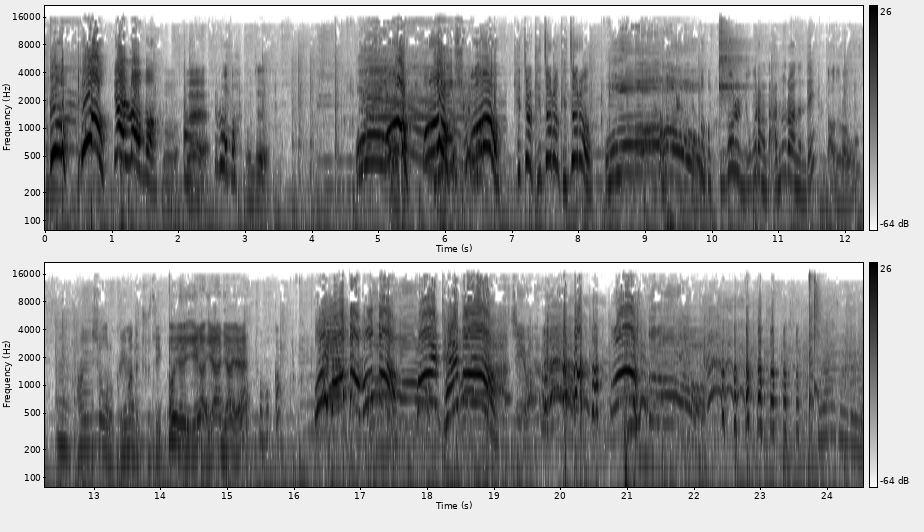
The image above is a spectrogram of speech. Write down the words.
오! 오! 야 일로 와봐 뭐 왜? 일로 와봐 언제? 오! 오! 씨. 오! 개쩔 개쩔어 개쩔어 오! 이거를 누구랑 나누라는데? 놔두라고? 응 한식으로 그림한테 줄 수 있... 어 얘, 얘가 얘 아니야 얘? 줘볼까? 오 먹었다 먹었다! 헐 대박! 아 씨발 들어 고양이 소리 들려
